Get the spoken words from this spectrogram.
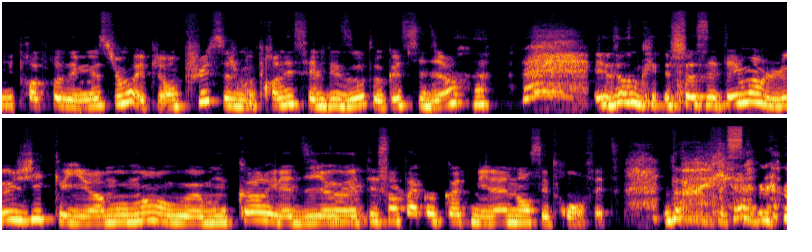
mes propres émotions. Et puis en plus je me prenais celles des autres au quotidien. Et donc ça c'est tellement logique qu'il y a eu un moment où euh, mon corps il a dit euh, t'es sympa cocotte. Mais là non c'est trop en fait. Donc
